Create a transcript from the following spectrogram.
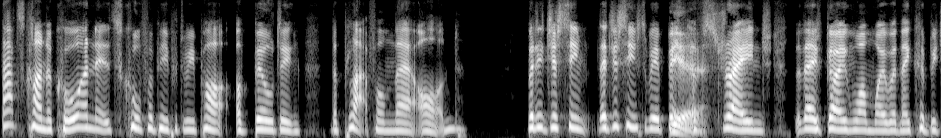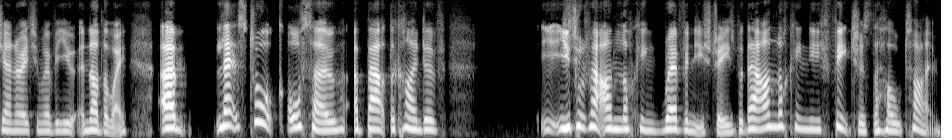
that's kind of cool, and it's cool for people to be part of building the platform they're on but it just seems there just seems to be a bit yeah. of strange that they're going one way when they could be generating revenue another way. Um, let's talk also about the kind of you talked about unlocking revenue streams, but they're unlocking new features the whole time.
